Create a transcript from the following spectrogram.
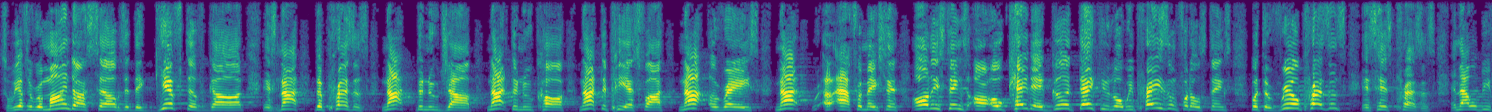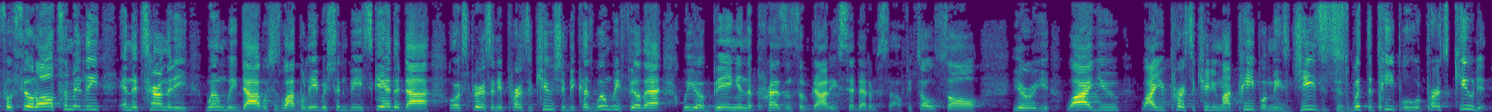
So we have to remind ourselves that the gift of God is not the presents, not the new job, not the new car, not the PS5, not a raise, not affirmation. All these things are okay. They're good. Thank you, Lord. We praise Him for those things. But the real presents is His presence. And that will be fulfilled ultimately in eternity when we die, which is why believers shouldn't be scared to die or experience any persecution because when we feel that, we are being in the presence of God. He said that Himself. He told Saul, you're, you, why, are you, why are you persecuting my people? It means Jesus is with the people who are persecuted.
